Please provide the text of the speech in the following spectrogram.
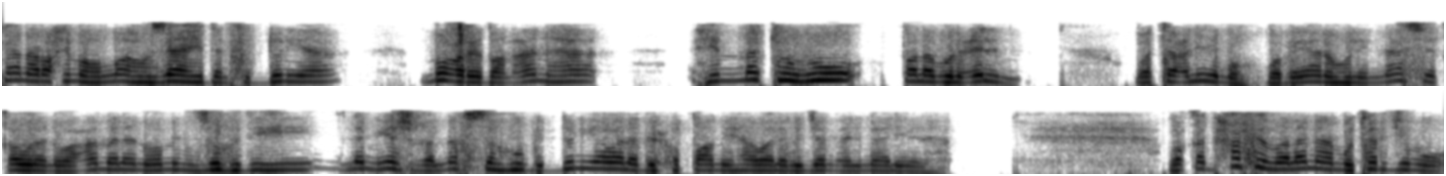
كان رحمه الله زاهدا في الدنيا معرضا عنها همته طلب العلم وتعليمه وبيانه للناس قولا وعملا ومن زهده لم يشغل نفسه بالدنيا ولا بحطامها ولا بجمع المال منها. وقد حفظ لنا مترجم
